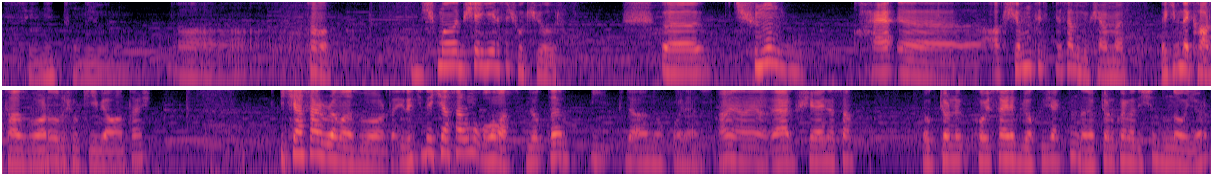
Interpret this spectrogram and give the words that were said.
Seni tanıyorum. Aa, tamam. Düşmana bir şey gelirse çok iyi olur. Ş- e, şunun ha- e, akşamını tetiklesem mükemmel. Rakibin de kart az bu arada. O da çok iyi bir avantaj. İki hasar vuramaz bu arada. Rakibde iki hasar vurma olamaz. Blokta bir, bir daha nok oynarsın. Aynen aynen. Eğer bir şey oynasam Nocturne'u koysaydı bloklayacaktım da Nocturne koymadığı için bunu da oynuyorum.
